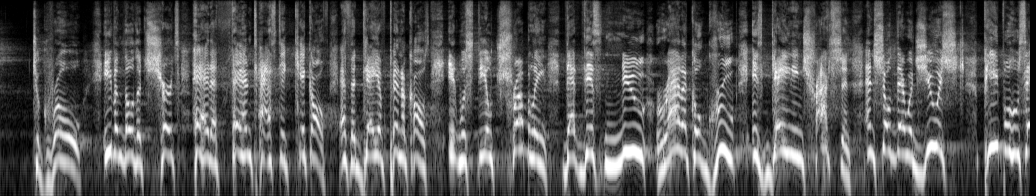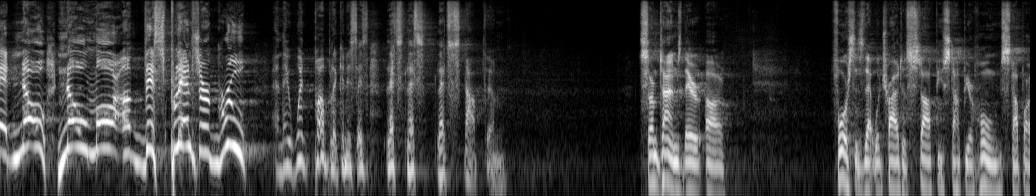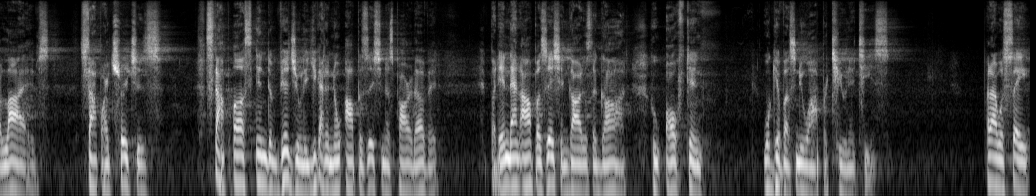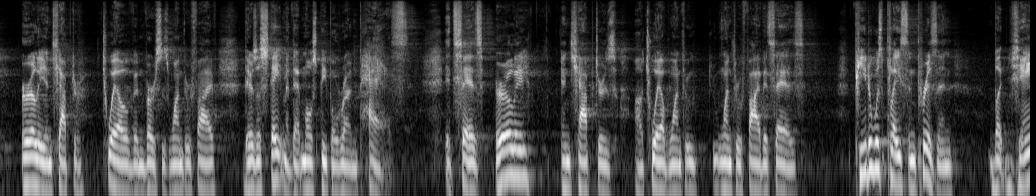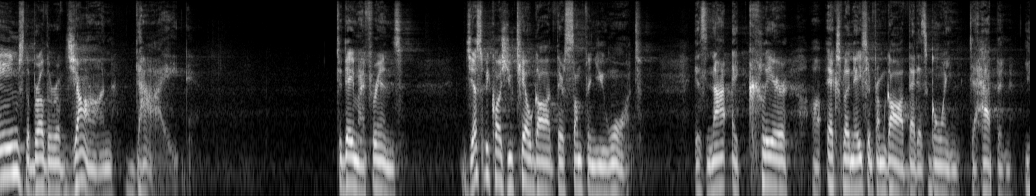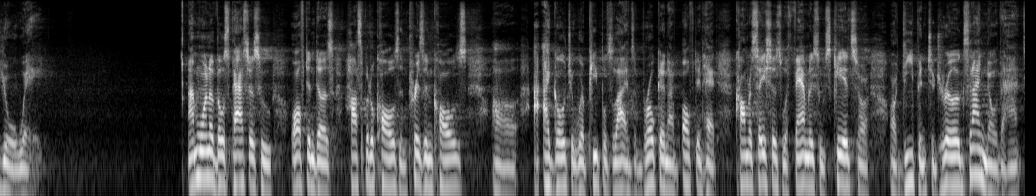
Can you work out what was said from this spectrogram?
to grow, even though the church had a fantastic kickoff at the day of Pentecost, it was still troubling that this new radical group is gaining traction. And so there were Jewish people who said, No, no more of this splinter group. And they went public and it says, Let's, let's, let's stop them. Sometimes there are forces that would try to stop you, stop your homes, stop our lives, stop our churches, stop us individually. You got to know opposition is part of it. But in that opposition, God is the God who often will give us new opportunities. But I will say early in chapter 12 and verses 1 through 5, there's a statement that most people run past. It says early in chapters uh, 12, 1 through 1 through 5, it says, Peter was placed in prison, but James, the brother of John, died. Today, my friends, just because you tell God there's something you want is not a clear uh, explanation from God that it's going to happen your way. I'm one of those pastors who often does hospital calls and prison calls. Uh, I, I, go to where people's lives are broken. I've often had conversations with families whose kids are, are deep into drugs, and I know that.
